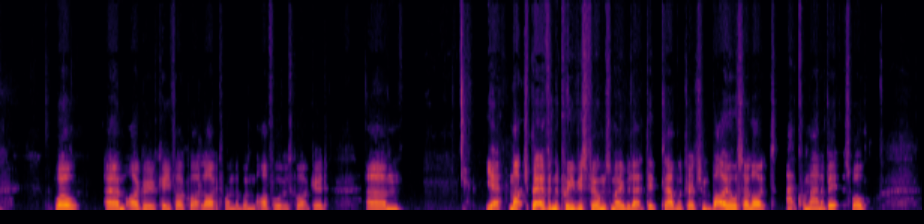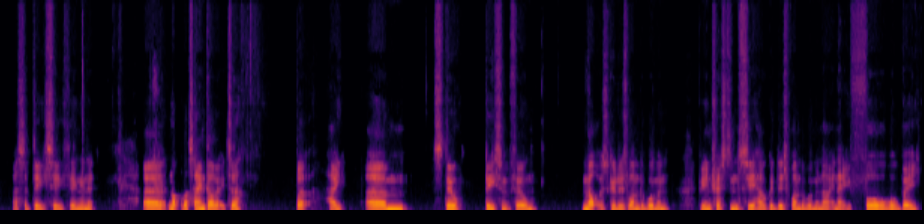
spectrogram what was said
Well, um, I agree with Keith. I quite liked Wonder Woman. I thought it was quite good. Um, yeah, much better than the previous films. Maybe that did cloud my judgment. But I also liked Aquaman a bit as well. That's a DC thing, isn't it? Uh, not the same director, but hey, um, still decent film. Not as good as Wonder Woman. Be interesting to see how good this Wonder Woman 1984 will be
